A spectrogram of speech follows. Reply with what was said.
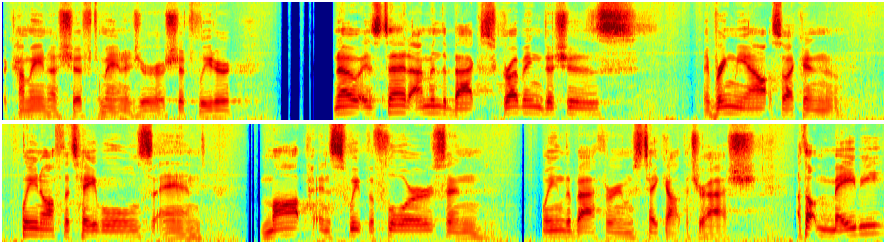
becoming a shift manager or shift leader. No, instead, I'm in the back scrubbing dishes. They bring me out so I can clean off the tables and mop and sweep the floors and clean the bathrooms, take out the trash. I thought maybe,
